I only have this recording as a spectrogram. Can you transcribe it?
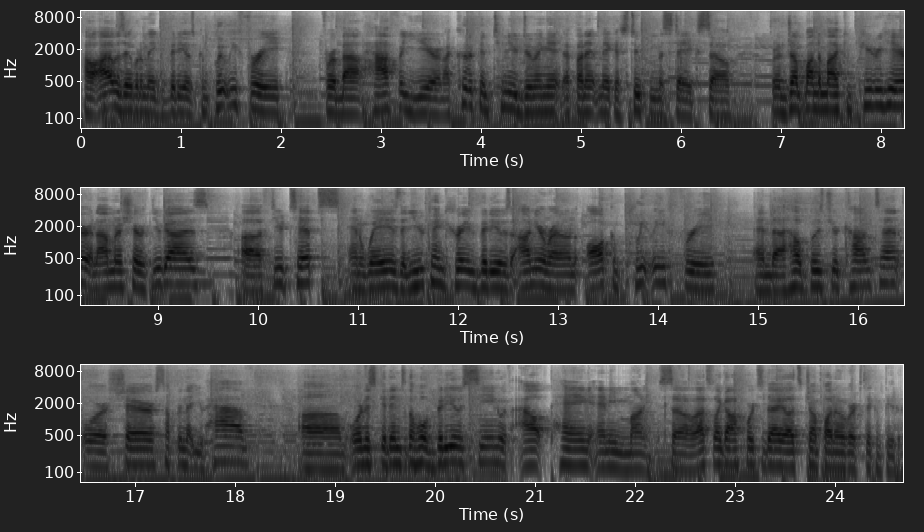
how I was able to make videos completely free for about half a year and I could have continued doing it if I didn't make a stupid mistake. So I'm gonna jump onto my computer here and I'm gonna share with you guys uh, a few tips and ways that you can create videos on your own, all completely free and uh, help boost your content or share something that you have um, or just get into the whole video scene without paying any money. So that's what I got for today. Let's jump on over to the computer.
